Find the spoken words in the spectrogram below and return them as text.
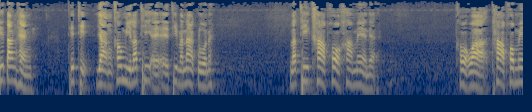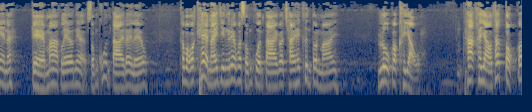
ที่ตั้งแห่งทิฏฐิอย่างเขามีลัทธิไอ้ไอ้ที่มันน่ากลัวนะลัทธิฆ่าพ่อฆ่าแม่เนี่ยเขาบอกว่าถ้าพ่อแม่นะแก่มากแล้วเนี่ย สมควรตายได้แล้ว เขาบอกว่าแค่ไหนจึงเรียกว่าสมควรตายก็ใช้ให้ขึ้นต้นไม้ ลูกก็เขยา่า ถ้าเขย่าถ้าตกก็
